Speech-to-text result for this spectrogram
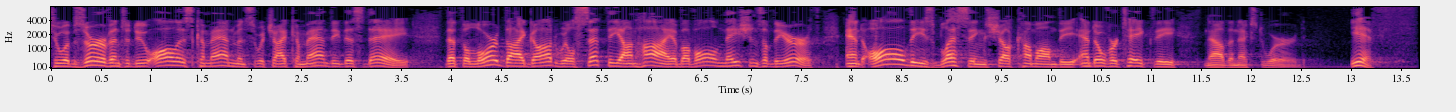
to observe and to do all his commandments which I command thee this day, that the Lord thy God will set thee on high above all nations of the earth, and all these blessings shall come on thee and overtake thee. Now the next word. If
